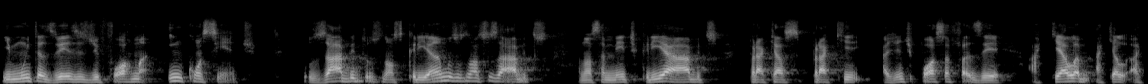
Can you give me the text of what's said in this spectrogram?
e muitas vezes de forma inconsciente. Os hábitos, nós criamos os nossos hábitos, a nossa mente cria hábitos para que, que a gente possa fazer aquela, aquela,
